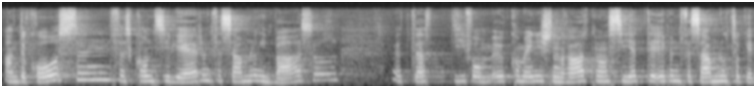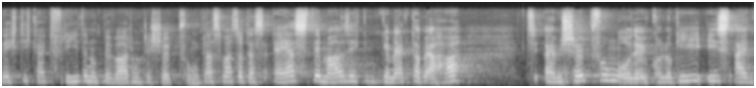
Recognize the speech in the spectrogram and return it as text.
an der großen konziliären Versammlung in Basel die vom Ökumenischen Rat lancierte eben Versammlung zur Gerechtigkeit, Frieden und Bewahrung der Schöpfung. Das war so das erste Mal, dass ich gemerkt habe, aha, ähm, Schöpfung oder Ökologie ist ein,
